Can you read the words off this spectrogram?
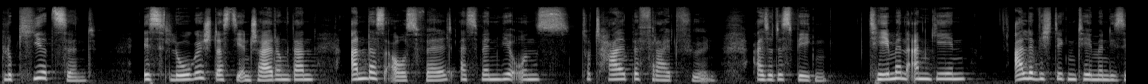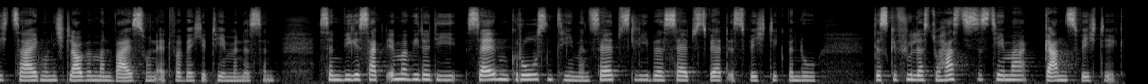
blockiert sind, ist logisch, dass die Entscheidung dann anders ausfällt, als wenn wir uns total befreit fühlen. Also deswegen Themen angehen, alle wichtigen Themen, die sich zeigen, und ich glaube, man weiß so in etwa, welche Themen das sind. Es sind, wie gesagt, immer wieder dieselben großen Themen. Selbstliebe, Selbstwert ist wichtig, wenn du das Gefühl hast, du hast dieses Thema, ganz wichtig.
